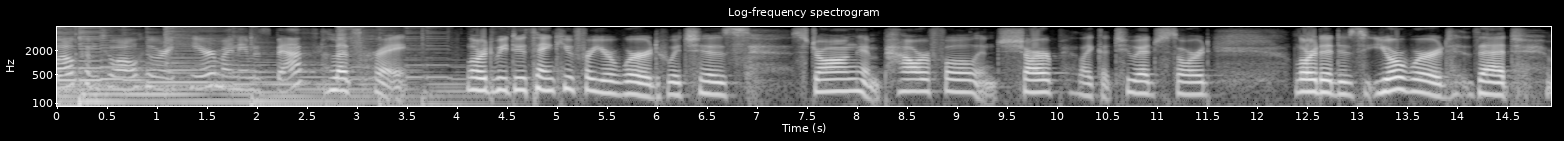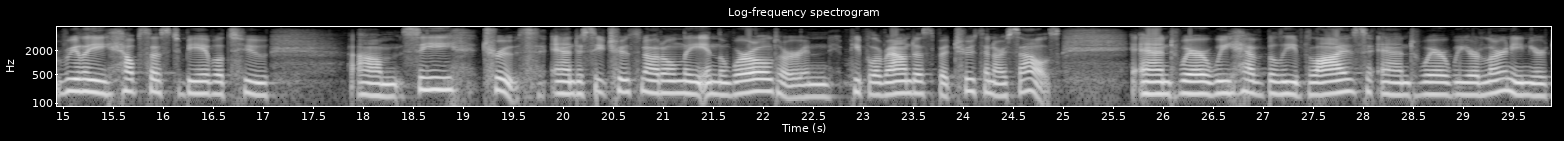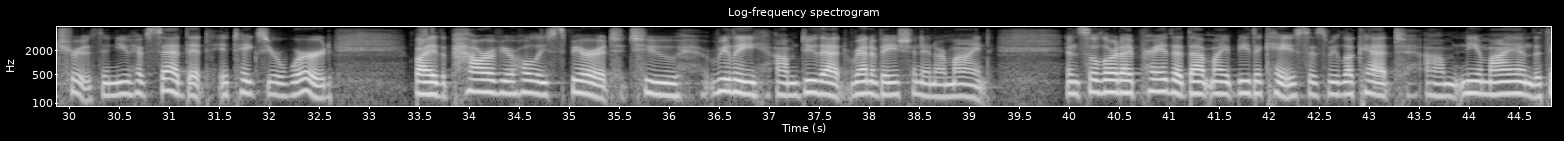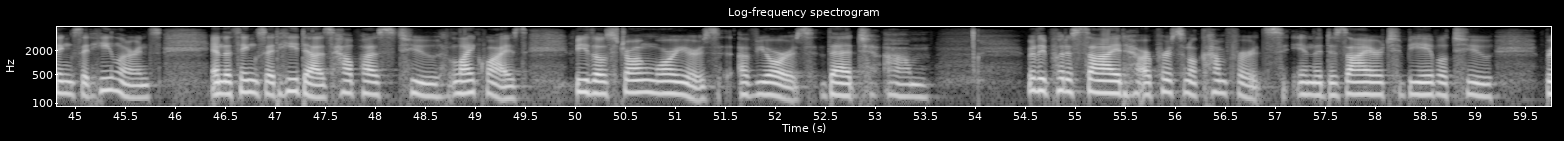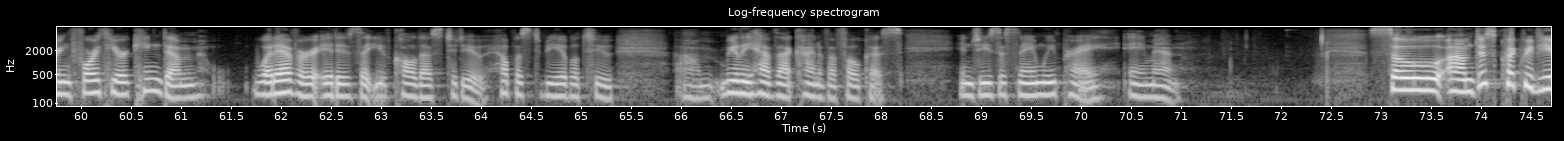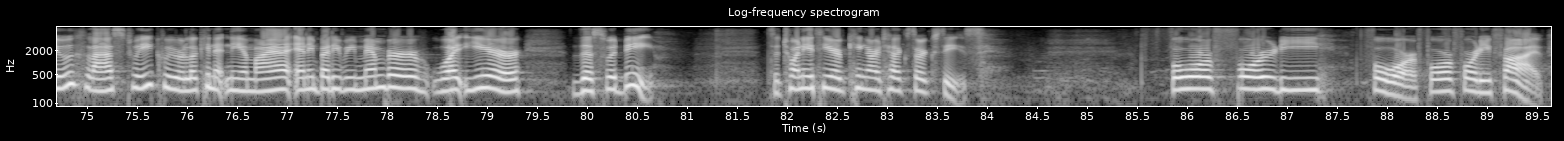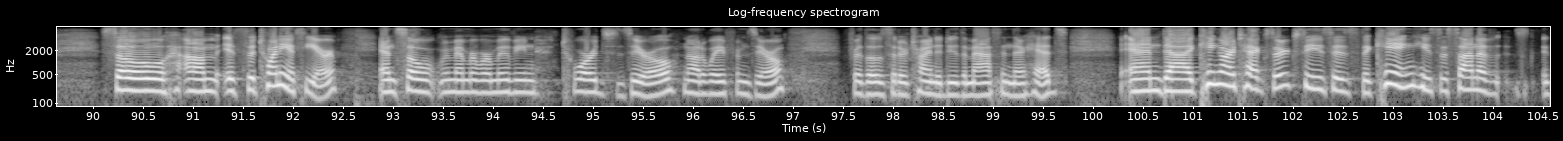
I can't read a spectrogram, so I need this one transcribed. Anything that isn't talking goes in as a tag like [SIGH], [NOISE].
welcome to all who are here. My name is Beth. Let's pray. Lord, we do thank you for your word, which is strong and powerful and sharp like a two edged sword. Lord, it is your word that really helps us to be able to um, see truth and to see truth not only in the world or in people around us, but truth in ourselves and where we have believed lies and where we are learning your truth. And you have said that it takes your word by the power of your Holy Spirit to really um, do that renovation in our mind. And so, Lord, I pray that that might be the case as we look at um, Nehemiah and the things that he learns and the things that he does. Help us to likewise be those strong warriors of yours that. Um, really put aside our personal comforts in the desire to be able to bring forth your kingdom, whatever it is that you've called us to do. Help us to be able to um, really have that kind of a focus. In Jesus' name we pray. Amen. So, um, just quick review. Last week we were looking at Nehemiah. Anybody remember what year this would be? It's the 20th year of King Artaxerxes. 444, 445. So um, it's the 20th year. And so remember, we're moving towards zero, not away from zero, for those that are trying to do the math in their heads. And uh, King Artaxerxes is the king. He's the son of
